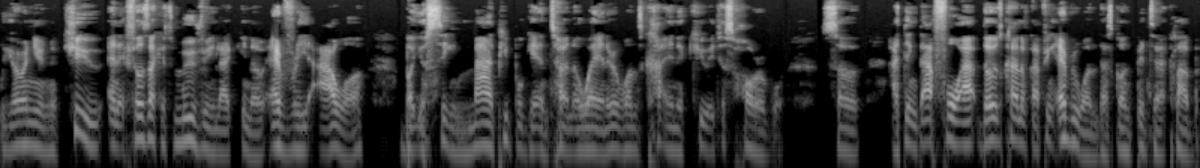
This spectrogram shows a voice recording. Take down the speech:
you're in, you're in a queue and it feels like it's moving like you know every hour, but you're seeing mad people getting turned away and everyone's cutting a queue. It's just horrible. So I think that four out those kind of I think everyone that's gone been to that club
